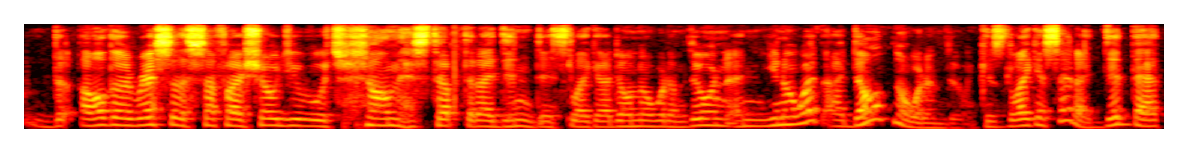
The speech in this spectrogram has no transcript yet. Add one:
the, all the rest of the stuff I showed you which is all messed up that I didn't it's like I don't know what I'm doing. And you know what? I don't know what I'm doing because like I said I did that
